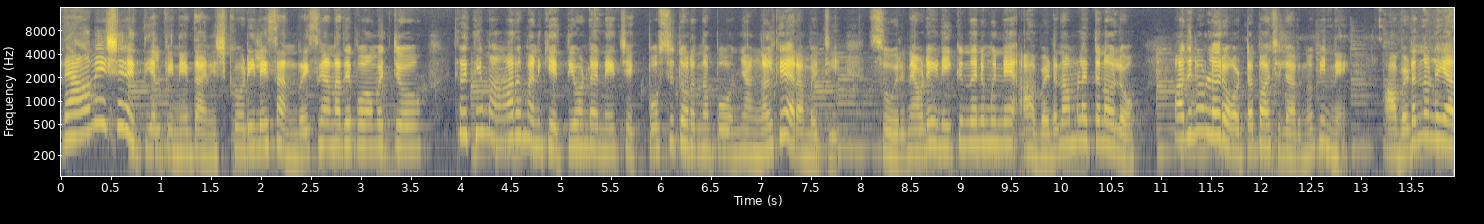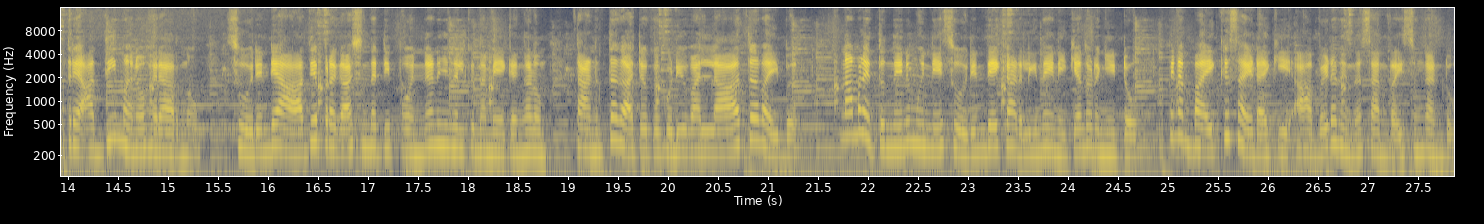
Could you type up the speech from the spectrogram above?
രാമേശ്വരം എത്തിയാൽ പിന്നെ ധനുഷ്കോടിയിലെ സൺറൈസ് കാണാതെ പോകാൻ പറ്റുമോ? കൃത്യം ആറ് മണിക്ക് എത്തിയോണ്ട് തന്നെ ചെക്ക് പോസ്റ്റ് തുറന്നപ്പോൾ ഞങ്ങൾക്ക് കയറാൻ പറ്റി. സൂര്യൻ അവിടെ എണീക്കുന്നതിന് മുന്നേ അവിടെ നമ്മൾ എത്തണമല്ലോ. അതിനുള്ള ഒരു ഓട്ടപ്പാച്ചിലായിരുന്നു പിന്നെ. അവിടെ നിന്നുള്ള യാത്ര അതിമനോഹരായിരുന്നു. സൂര്യന്റെ ആദ്യ പ്രകാശം തട്ടി പൊന്നണിഞ്ഞു നിൽക്കുന്ന മേഘങ്ങളും തണുത്ത കാറ്റൊക്കെ കൂടി വല്ലാത്ത വൈബ് നമ്മൾ എത്തുന്നതിന് മുന്നേ സൂര്യന്റെ കടലിൽ നിന്ന് എണീക്കാൻ തുടങ്ങിയിട്ടോ. പിന്നെ ബൈക്ക് സൈഡാക്കി അവിടെ നിന്ന് സൺറൈസും കണ്ടു.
